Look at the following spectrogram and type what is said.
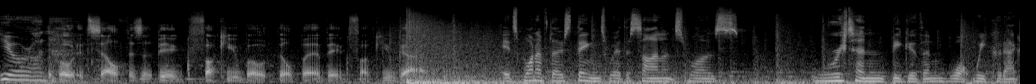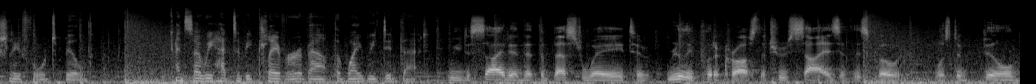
Euron. The boat itself is a big fuck you boat built by a big fuck you guy. It's one of those things where the silence was written bigger than what we could actually afford to build. And so we had to be clever about the way we did that. We decided that the best way to really put across the true size of this boat was to build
